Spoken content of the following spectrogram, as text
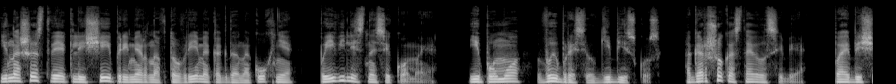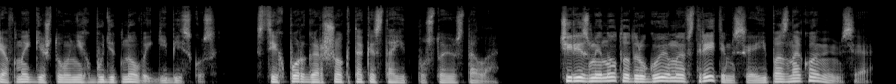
и нашествия клещей примерно в то время, когда на кухне появились насекомые. И Пумо выбросил гибискус, а горшок оставил себе, пообещав Мэгги, что у них будет новый гибискус. С тех пор горшок так и стоит пустой у стола. Через минуту-другую мы встретимся и познакомимся.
